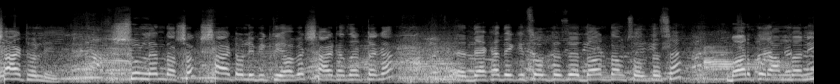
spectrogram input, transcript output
ষাট হলি। শুনলেন দর্শক ষাট হলি বিক্রি হবে ষাট হাজার টাকা। দেখা দেখি চলতেছে দরদাম চলতেছে। ভরপুর আমদানি।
